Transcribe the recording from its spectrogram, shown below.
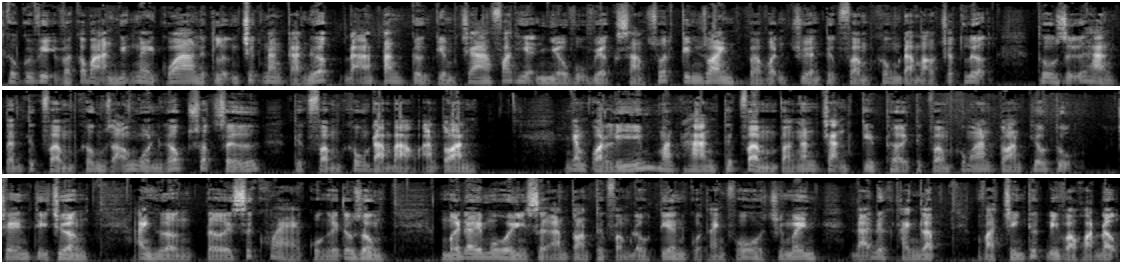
Thưa quý vị và các bạn, những ngày qua, lực lượng chức năng cả nước đã tăng cường kiểm tra phát hiện nhiều vụ việc sản xuất kinh doanh và vận chuyển thực phẩm không đảm bảo chất lượng, thu giữ hàng tấn thực phẩm không rõ nguồn gốc xuất xứ, thực phẩm không đảm bảo an toàn. Nhằm quản lý mặt hàng thực phẩm và ngăn chặn kịp thời thực phẩm không an toàn tiêu thụ trên thị trường, ảnh hưởng tới sức khỏe của người tiêu dùng. Mới đây, mô hình Sở An toàn thực phẩm đầu tiên của thành phố Hồ Chí Minh đã được thành lập và chính thức đi vào hoạt động.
